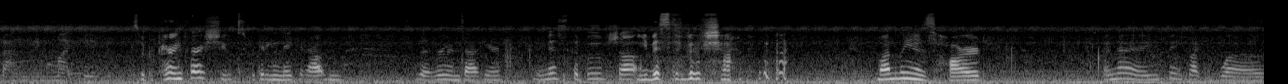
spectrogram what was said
banding might be a good. So we're preparing for our shoot. We're getting naked out in the ruins out here. You missed the boob shot. You missed the boob shot. Modeling is hard. I know. You think like, whoa,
